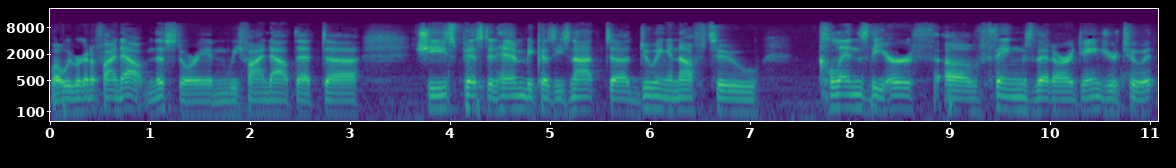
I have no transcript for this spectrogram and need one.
well, we were going to find out in this story, and we find out that uh, she's pissed at him because he's not uh, doing enough to cleanse the earth of things that are a danger to it.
